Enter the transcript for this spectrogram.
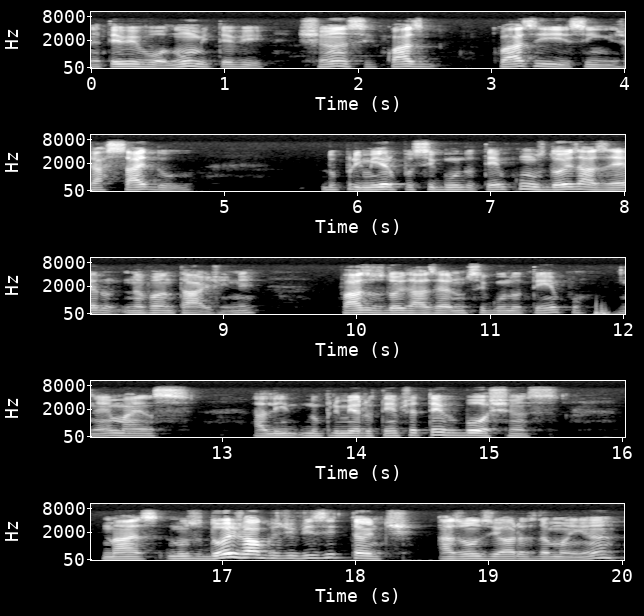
Né? Teve volume, teve chance, quase, quase assim, já sai do, do primeiro para o segundo tempo com os 2 a 0 na vantagem, né? Faz os 2 a 0 no segundo tempo, né? Mas ali no primeiro tempo já teve boas chances. Mas nos dois jogos de visitante, às 11 horas da manhã,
